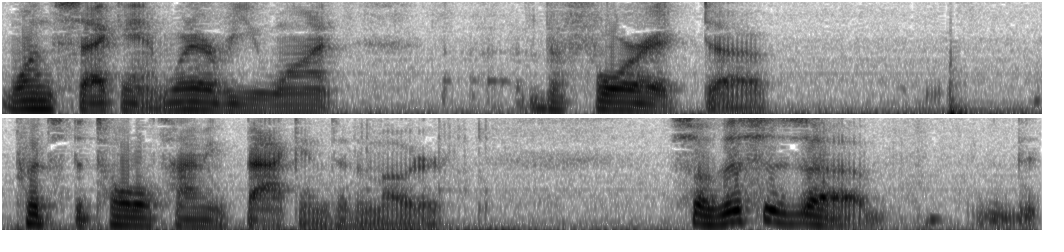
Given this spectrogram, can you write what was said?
one second whatever you want before it uh, puts the total timing back into the motor so this is uh, th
